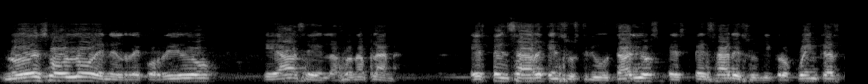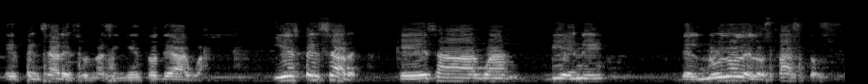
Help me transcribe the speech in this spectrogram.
no es solo en el recorrido que hace en la zona plana, es pensar en sus tributarios, es pensar en sus microcuencas, es pensar en sus nacimientos de agua y es pensar que esa agua viene del nudo de los pastos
